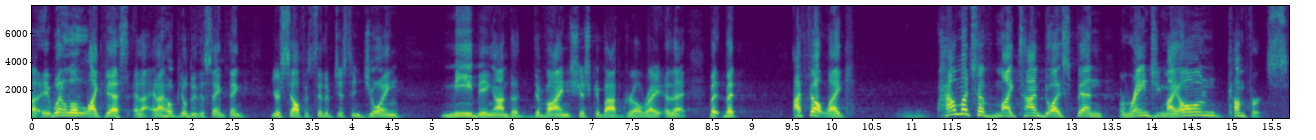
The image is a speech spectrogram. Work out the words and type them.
Uh, it went a little like this, and I, and I hope you'll do the same thing yourself instead of just enjoying me being on the divine shish kebab grill, right? That, but, but I felt like, how much of my time do I spend arranging my own comforts?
